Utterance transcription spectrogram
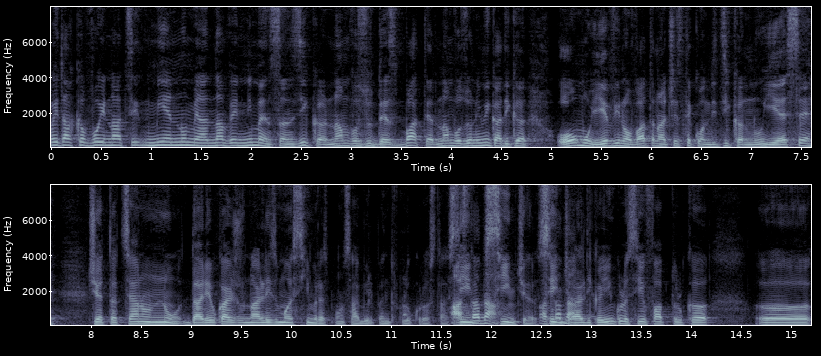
Păi dacă voi n-ați, mie nu mi-a n-a venit nimeni să-mi zică, n-am văzut dezbateri, n-am văzut nimic, adică omul e vinovat în aceste condiții că nu iese? Cetățeanul nu, dar eu ca jurnalist mă simt responsabil pentru lucrul ăsta. Asta da. Sincer, Asta sincer. da. Adică inclusiv faptul că uh,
